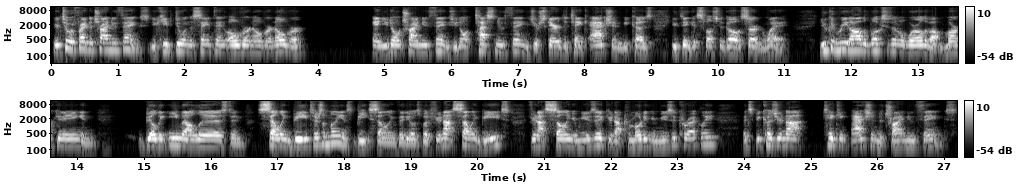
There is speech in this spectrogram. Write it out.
you're too afraid to try new things. You keep doing the same thing over and over and over, and you don't try new things. You don't test new things. You're scared to take action because you think it's supposed to go a certain way. You could read all the books in the world about marketing and building email lists and selling beats. There's a million beat selling videos, but if you're not selling beats, if you're not selling your music, you're not promoting your music correctly, it's because you're not taking action to try new things.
